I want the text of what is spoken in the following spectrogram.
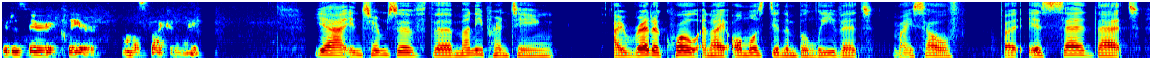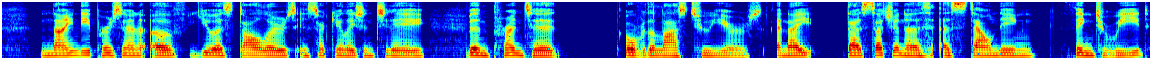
are just very clear, almost black and white. Yeah, in terms of the money printing, I read a quote and I almost didn't believe it myself, but it said that 90% of US dollars in circulation today been printed over the last 2 years. And I that's such an as- astounding thing to read.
